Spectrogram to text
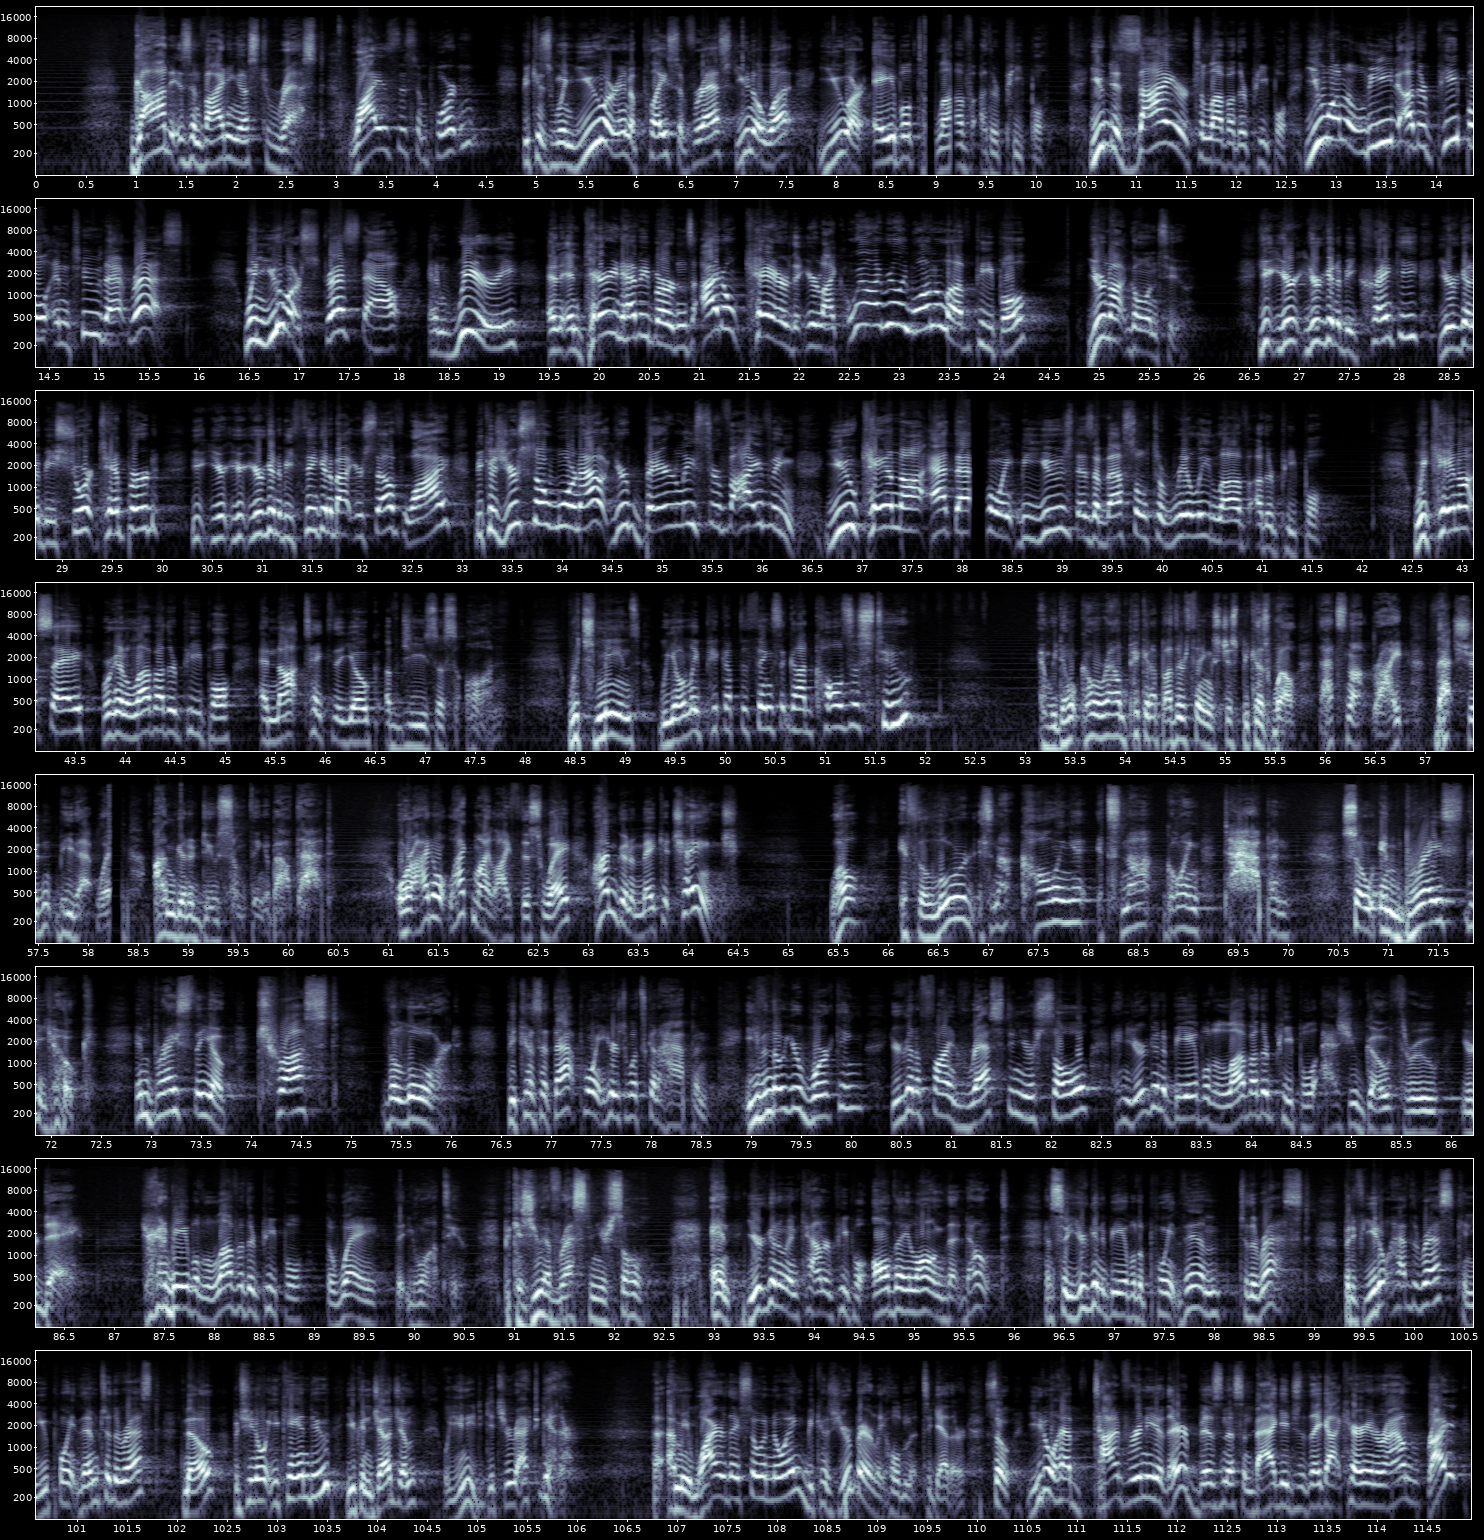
God is inviting us to rest. Why is this important? Because when you are in a place of rest, you know what? You are able to love other people. You desire to love other people. You want to lead other people into that rest. When you are stressed out and weary and, and carrying heavy burdens, I don't care that you're like, well, I really want to love people. You're not going to. You, are you're, you're going to be cranky. You're going to be short tempered. You're, you're, you're going to be thinking about yourself. Why? Because you're so worn out. You're barely surviving. You cannot, at that point, be used as a vessel to really love other people. We cannot say we're going to love other people and not take the yoke of Jesus on, which means we only pick up the things that God calls us to and we don't go around picking up other things just because, well, that's not right. That shouldn't be that way. I'm going to do something about that. Or I don't like my life this way. I'm going to make it change. Well, if the Lord is not calling it, it's not going to happen. So embrace the yoke. Embrace the yoke. Trust the Lord. Because at that point, here's what's going to happen. Even though you're working, you're going to find rest in your soul and you're going to be able to love other people as you go through your day. You're going to be able to love other people the way that you want to because you have rest in your soul. And you're going to encounter people all day long that don't. And so you're going to be able to point them to the rest. But if you don't have the rest, can you point them to the rest? No. But you know what you can do? You can judge them. Well, you need to get your act together. I mean, why are they so annoying? Because you're barely holding it together. So you don't have time for any of their business and baggage that they got carrying around, right?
